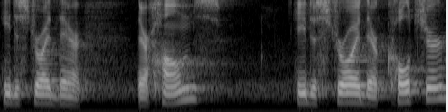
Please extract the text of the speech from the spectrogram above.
he destroyed their, their homes, he destroyed their culture,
